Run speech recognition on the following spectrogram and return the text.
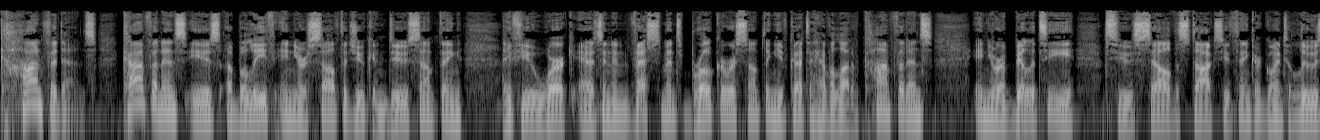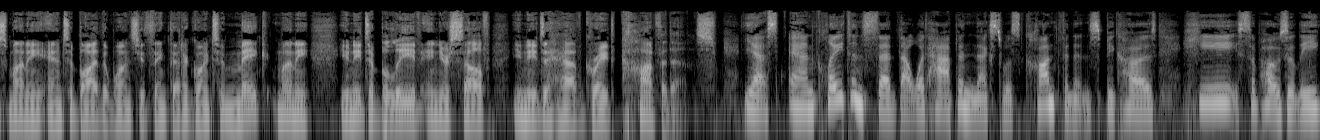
confidence. Confidence is a belief in yourself that you can do something. If you work as an investment broker or something, you've got to have a lot of confidence in your ability to sell the stocks you think are going to lose money and to buy the ones you think that are going to make money. You need to believe in yourself. You need to have great confidence. Yes, and Clayton said that what happened next was confidence because he supposedly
